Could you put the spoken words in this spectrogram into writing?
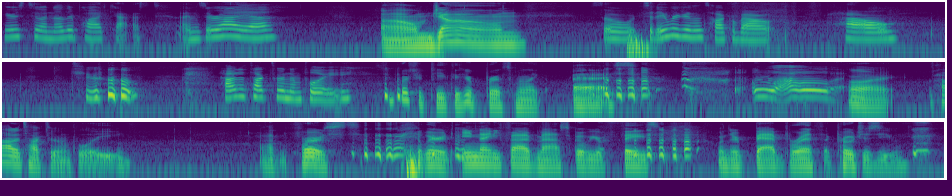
Here's to another podcast. I'm Zariah. Um, John. So, today we're going to talk about how to how to talk to an employee. You brush your teeth because your breath smell like ass. Wow. Alright. How to talk to an employee. Uh, first, wear an N95 mask over your face when their bad breath approaches you.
